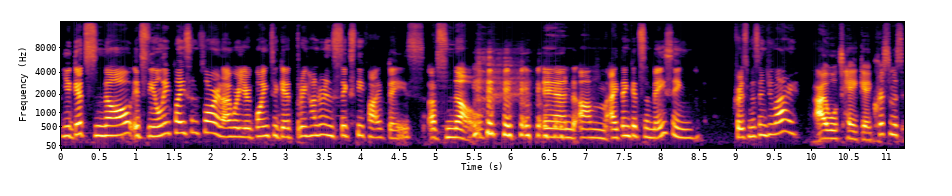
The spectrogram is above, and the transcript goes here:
You get snow. It's the only place in Florida where you're going to get 365 days of snow. and um, I think it's amazing. Christmas in July. I will take it. Christmas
